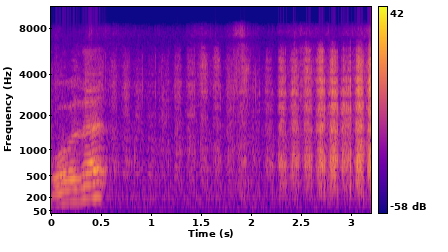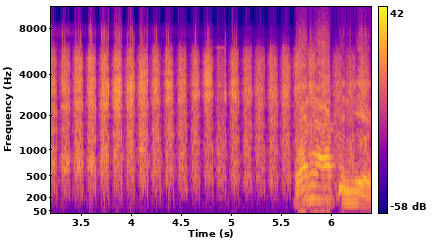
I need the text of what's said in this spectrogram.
What was that? What happened here?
